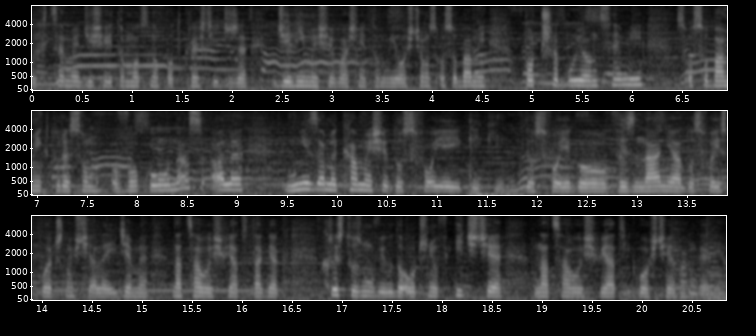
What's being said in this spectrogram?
y, chcemy dzisiaj to mocno podkreślić, że dzielimy się właśnie tą miłością z osobami potrzebującymi, z osobami, które są wokół nas, ale nie zamykamy się do swojej kliki, do swojego wyznania, do swojej społeczności, ale idziemy na cały świat, tak jak Chrystus mówił do uczniów: idźcie na cały świat i głoście Ewangelię.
